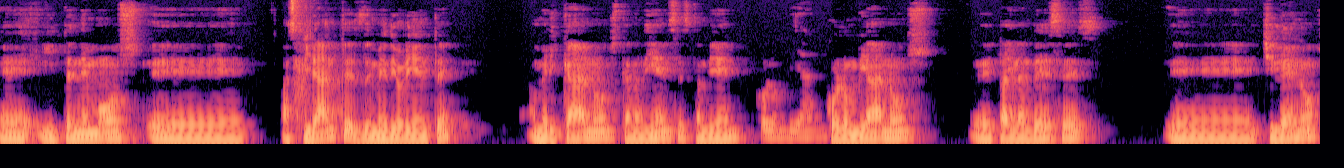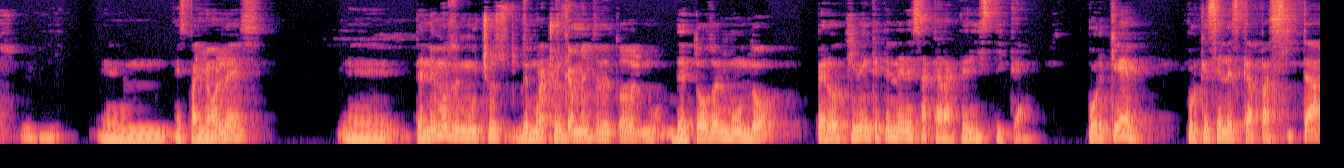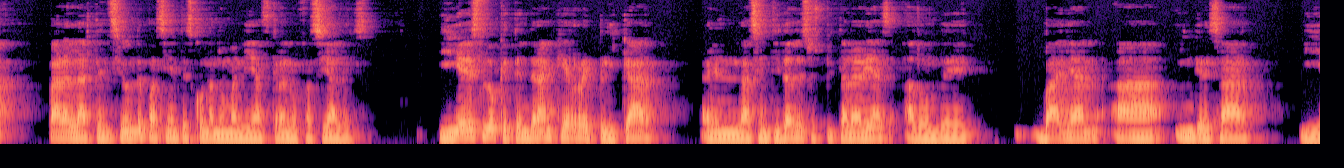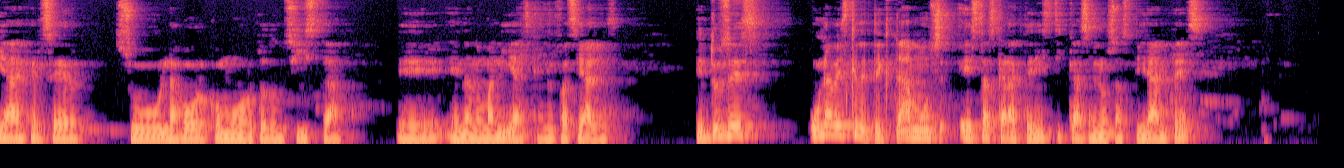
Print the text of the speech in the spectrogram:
eh, y tenemos eh, aspirantes de Medio Oriente, americanos, canadienses también, colombianos, colombianos eh, tailandeses, chilenos, em, españoles. tenemos de muchos, de prácticamente de todo el mundo, de todo el mundo, pero tienen que tener esa característica. ¿Por qué? porque se les capacita para la atención de pacientes con anomalías craneofaciales y es lo que tendrán que replicar en las entidades hospitalarias a donde vayan a ingresar y a ejercer su labor como ortodoncista eh, en anomalías craneofaciales. Entonces, una vez que detectamos estas características en los aspirantes,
